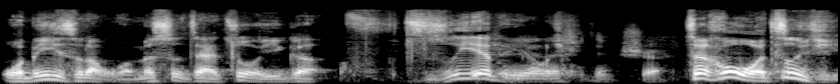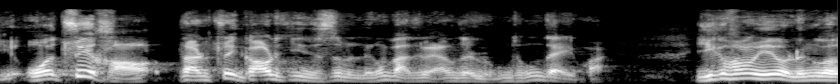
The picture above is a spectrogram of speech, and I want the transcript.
我们意识到，我们是在做一个职业的要求。是，这和我自己，我最好，但是最高的境界是不是能把这两者融通在一块一个方面又能够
